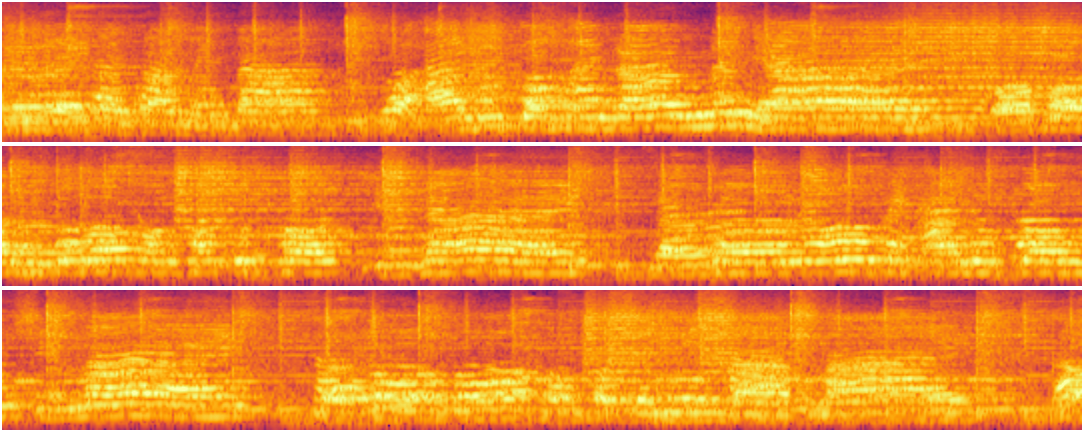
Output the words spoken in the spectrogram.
เรื่อยต่างๆนานาว่าอนุกรมอันนั้นนั้นง่ายพอคนตัวของพอทุกคนอยู่ไหนแต่เธอรู้เป็นอนุกรมใช่ไหมเธอตัวบัวคงจะมีมากมายเอา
